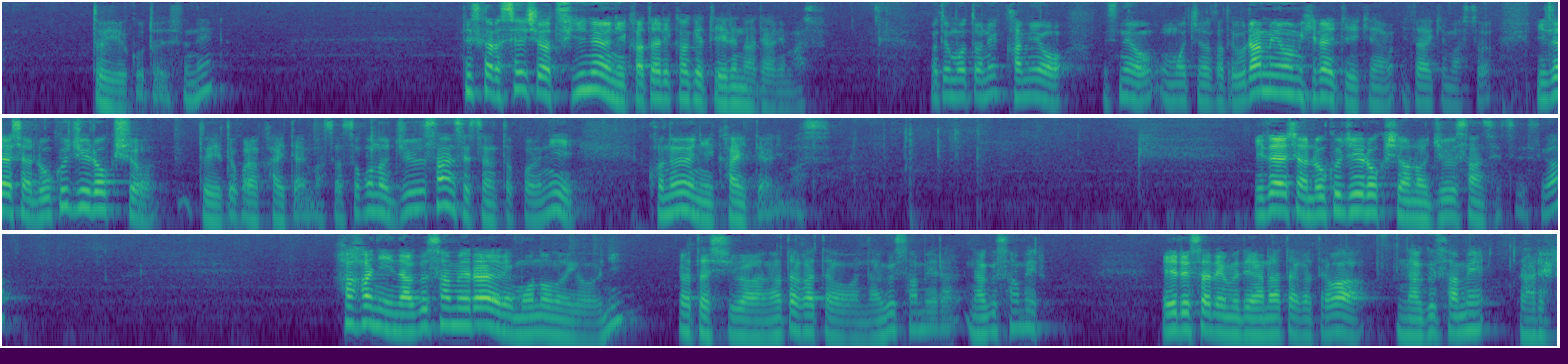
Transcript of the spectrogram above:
ということですね。ですから聖書は次のように語りかけているのであります。お手元ね、紙をですね、お持ちの方、裏面を開いていただきますと、イザヤ書66章というところが書いてありますが、そこの13節のところに、このように書いてあります。イザヤ書66章の13節ですが、母に慰められるもののように、私はあなた方を慰めら慰める。エルサレムであなた方は慰められる。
